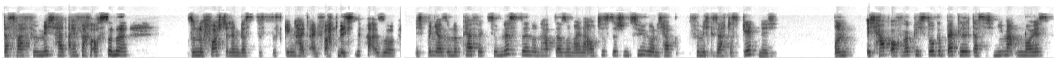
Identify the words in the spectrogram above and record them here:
Das war für mich halt einfach auch so eine, so eine Vorstellung, dass das, das ging halt einfach nicht. Also ich bin ja so eine Perfektionistin und habe da so meine autistischen Züge und ich habe für mich gesagt, das geht nicht. Und ich habe auch wirklich so gebettelt, dass ich niemanden Neues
